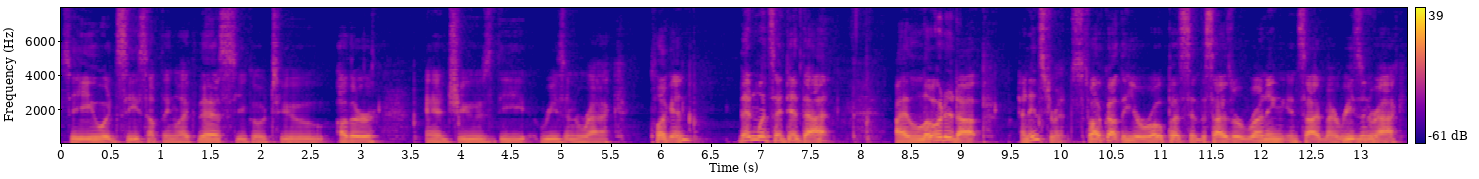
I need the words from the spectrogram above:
So you would see something like this. You go to Other and choose the Reason Rack plugin. Then once I did that, I loaded it up an instrument. So I've got the Europa synthesizer running inside my Reason rack,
